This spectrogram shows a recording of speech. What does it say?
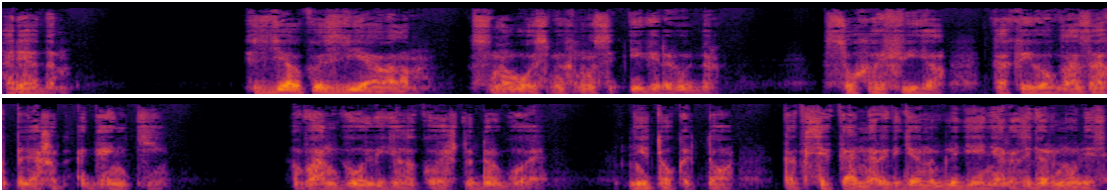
рядом». «Сделку с дьяволом», — снова усмехнулся Игорь Рудберг. Сухов видел, как в его глазах пляшут огоньки. Ванга увидела кое-что другое. Не только то, как все камеры видеонаблюдения развернулись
